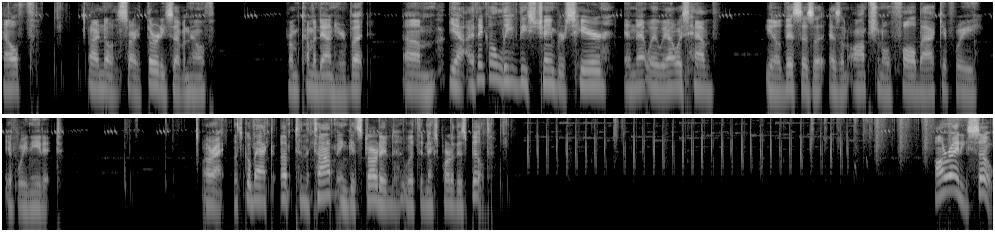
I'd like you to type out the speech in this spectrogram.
health. Uh, no, sorry, 37 health from coming down here. But um, yeah, I think I'll leave these chambers here, and that way we always have, you know, this as a as an optional fallback if we if we need it. All right, let's go back up to the top and get started with the next part of this build. Alrighty, so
